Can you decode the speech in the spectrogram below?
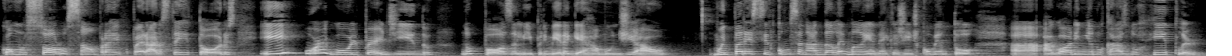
como solução para recuperar os territórios e o orgulho perdido no pós ali Primeira Guerra Mundial. Muito parecido com o Senado da Alemanha, né, que a gente comentou ah, agora no caso do Hitler.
